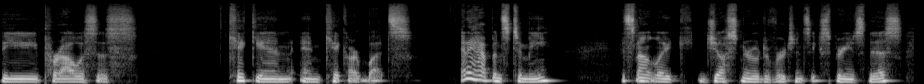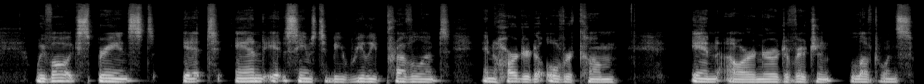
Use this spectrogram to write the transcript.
the paralysis kick in and kick our butts. And it happens to me. It's not like just neurodivergence experience this. We've all experienced it, and it seems to be really prevalent and harder to overcome in our neurodivergent loved ones.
